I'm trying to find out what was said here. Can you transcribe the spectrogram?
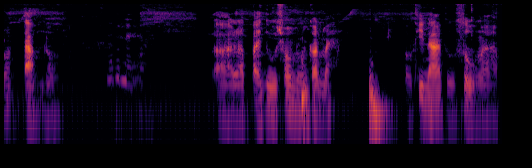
ลดต่ำลงไม่เป็นไรอะเอ่อเราไปดูช่องนู้นก่อนไหมตรงที่น้ำสูงๆนะครับ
